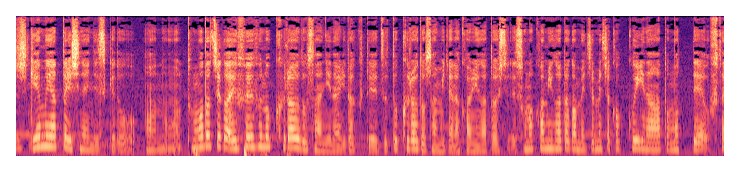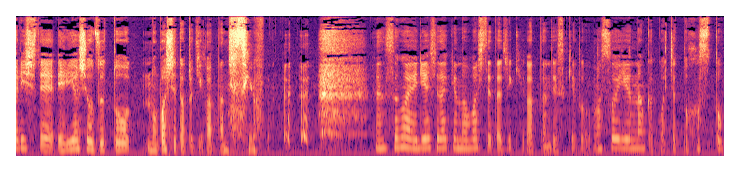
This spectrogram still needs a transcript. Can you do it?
私ゲームやったりしないんですけどあの友達が FF のクラウドさんになりたくてずっとクラウドさんみたいな髪型をしててその髪型がめちゃめちゃかっこいいなと思って2人して襟足をずっと伸ばしてた時があったんですよ。すごい襟足だけ伸ばしてた時期があったんですけど、まあ、そういうなんかこうちょっとホストっ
